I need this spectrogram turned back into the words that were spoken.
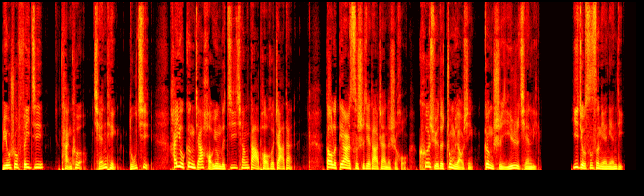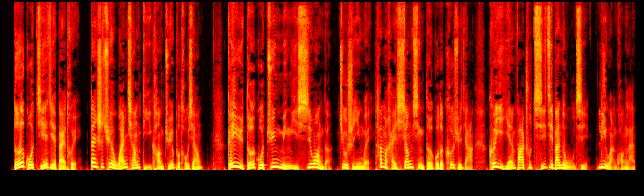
比如说飞机、坦克、潜艇、毒气，还有更加好用的机枪、大炮和炸弹。到了第二次世界大战的时候，科学的重要性更是一日千里。一九四四年年底，德国节节败退，但是却顽强抵抗，绝不投降。给予德国军民以希望的，就是因为他们还相信德国的科学家可以研发出奇迹般的武器，力挽狂澜。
